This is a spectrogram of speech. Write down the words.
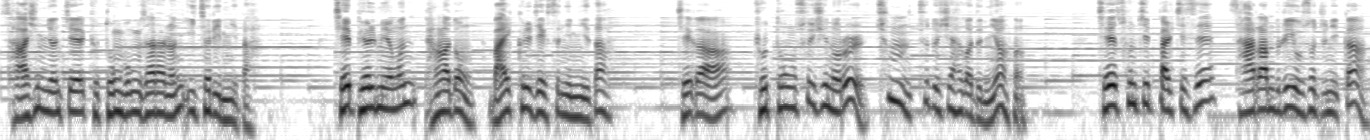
40년째 교통봉사를 하는 이철입니다. 제 별명은 방화동 마이클 잭슨입니다. 제가 교통 수신호를 춤 추듯이 하거든요. 제 손짓 발짓에 사람들이 웃어주니까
